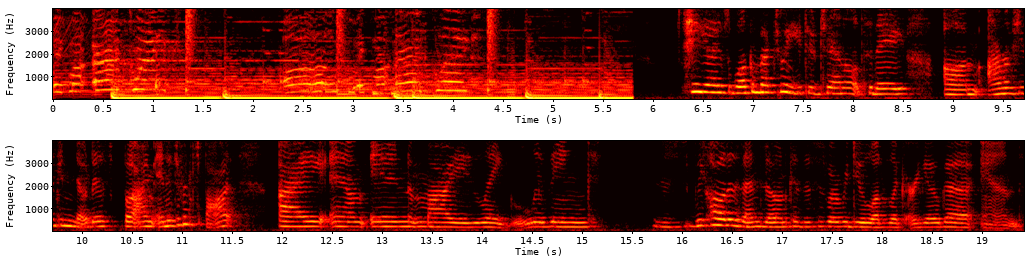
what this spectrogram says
make my earthquake. Oh, make my earthquake. Hey guys, welcome back to my YouTube channel. Today, um, I don't know if you can notice, but I'm in a different spot. I am in my like living, we call it a zen zone because this is where we do a lot of like our yoga and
